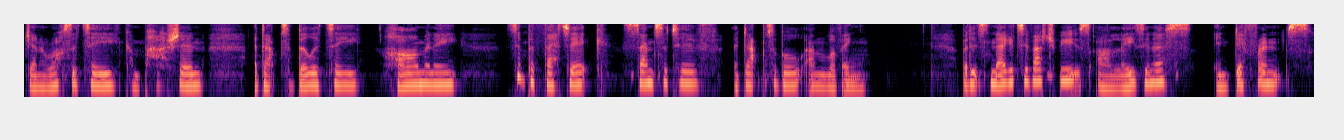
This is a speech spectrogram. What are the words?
generosity, compassion, adaptability, harmony, sympathetic, sensitive, adaptable, and loving. But its negative attributes are laziness, indifference,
